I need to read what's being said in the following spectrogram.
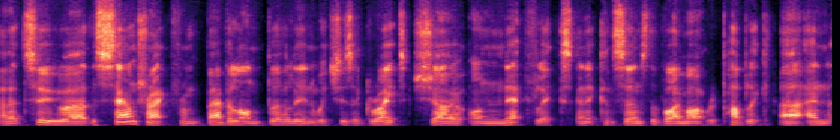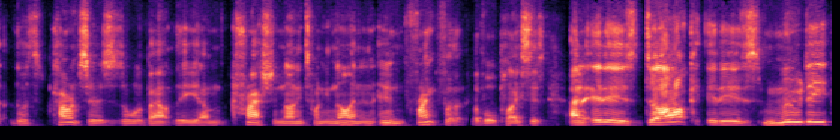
uh, to uh, the soundtrack from Babylon Berlin, which is a great show on Netflix, and it concerns the Weimar Republic. Uh, and the current series is all about the um, crash in 1929 and in Frankfurt, of all places. And it is dark, it is moody,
